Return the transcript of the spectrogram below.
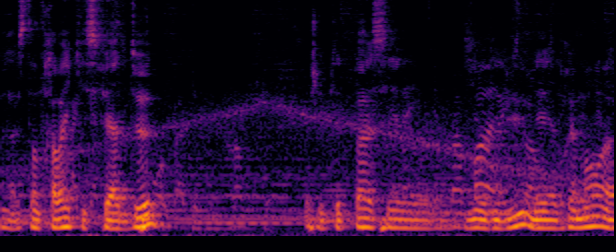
Euh, c'est un travail qui se fait à deux. Je ne l'ai peut-être pas assez euh, dit au début, mais vraiment, euh,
